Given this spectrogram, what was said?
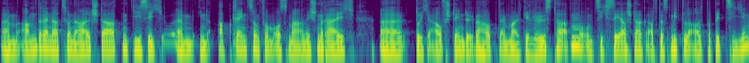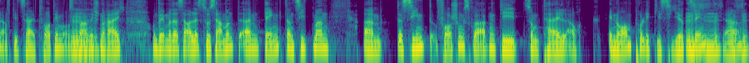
ähm, andere Nationalstaaten, die sich ähm, in Abgrenzung vom Osmanischen Reich äh, durch Aufstände überhaupt einmal gelöst haben und sich sehr stark auf das Mittelalter beziehen, auf die Zeit vor dem Osmanischen mhm. Reich. Und wenn man das alles zusammen ähm, denkt, dann sieht man, ähm, das sind Forschungsfragen, die zum Teil auch enorm politisiert mhm, sind. Ja. Mhm.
